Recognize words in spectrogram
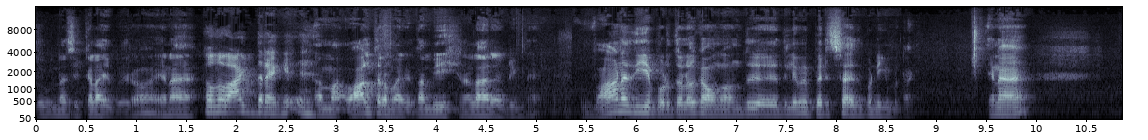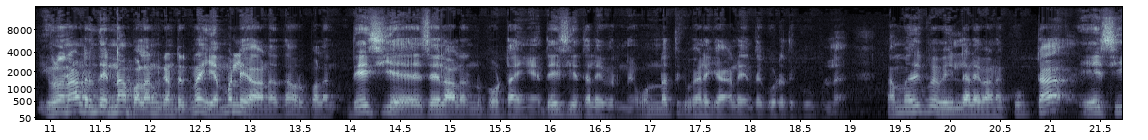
தூக்குனா சிக்கலாகி போயிடும் ஏன்னா அவங்க வாழ்த்துறாங்க. ஆமாம் வாழ்த்துற மாதிரி தம்பி நல்லா இரு அப்படின்னு. வானதியை பொறுத்தளவுக்கு அவங்க வந்து எதுலேயுமே பெருசாக இது பண்ணிக்க மாட்டாங்க. ஏன்னா இவ்வளோ நாள் இருந்து என்ன பலன் கண்டிருக்குன்னா எம்எல்ஏ ஆனது தான் ஒரு பலன். தேசிய செயலாளர்னு போட்டாங்க தேசிய தலைவர்னு. ஒன்றத்துக்கு வேலைக்காகல எந்த கூட்டத்துக்கு கூப்பிடல. நம்ம எதுக்கு போய் வெயில் அலைவான? கூப்பிட்டா ஏசி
